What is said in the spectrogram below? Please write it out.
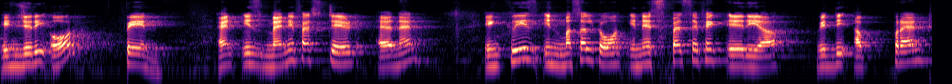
injury or pain and is manifested in an increase in muscle tone in a specific area with the apparent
